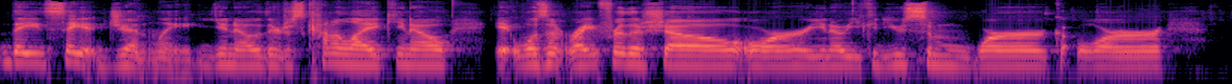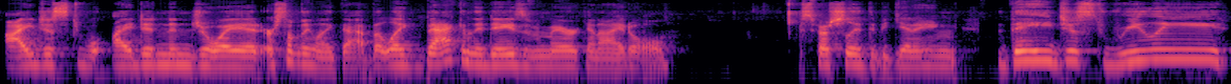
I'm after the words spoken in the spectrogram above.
they say it gently you know they're just kind of like you know it wasn't right for the show or you know you could use some work or i just i didn't enjoy it or something like that. But like back in the days of american idol especially at the beginning they just really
